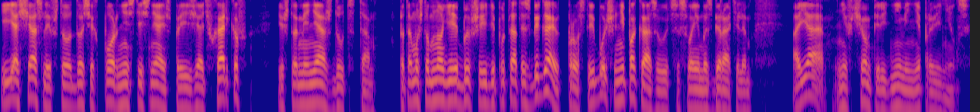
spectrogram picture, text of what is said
И я счастлив, что до сих пор не стесняюсь приезжать в Харьков и что меня ждут там. Потому что многие бывшие депутаты сбегают просто и больше не показываются своим избирателям – а я ни в чем перед ними не провинился.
